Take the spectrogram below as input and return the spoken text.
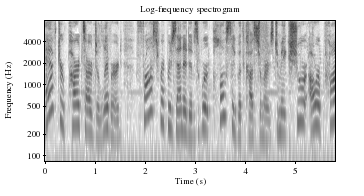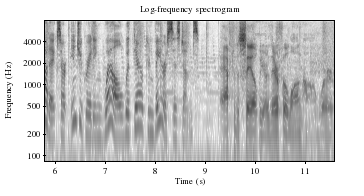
After parts are delivered, Frost representatives work closely with customers to make sure our products are integrating well with their conveyor systems. After the sale, we are there for the long haul. We're,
